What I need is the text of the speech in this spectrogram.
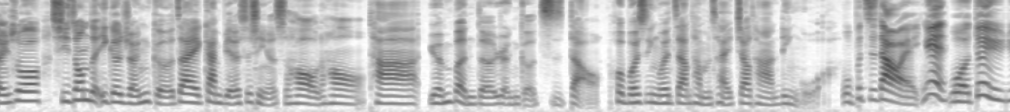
等于说，其中的一个人格在干别的事情的时候，然后他原本的人格知道，会不会是因为这样，他们才叫他令我啊？我不知道哎、欸，因为我对于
